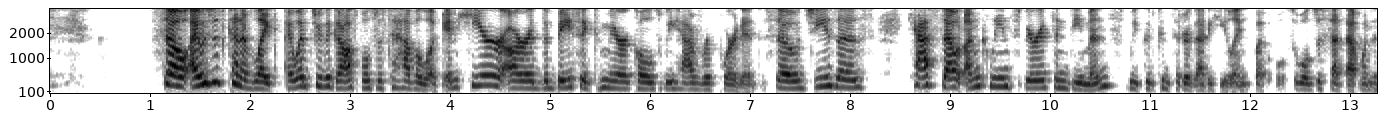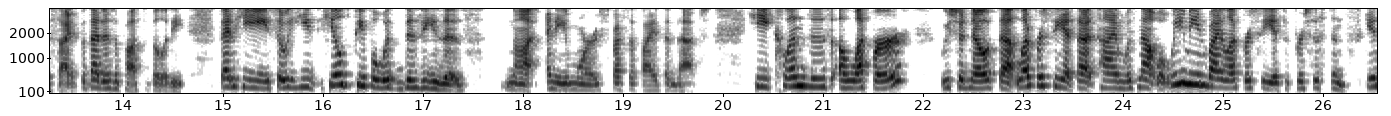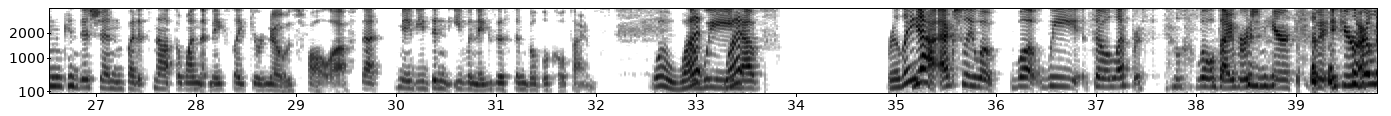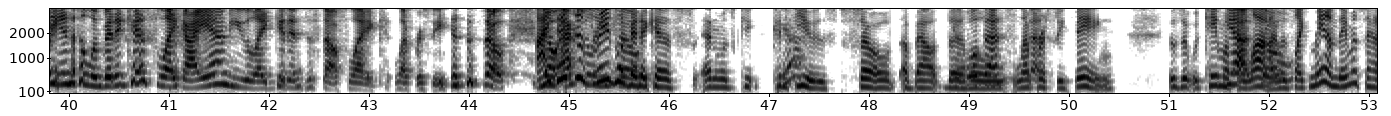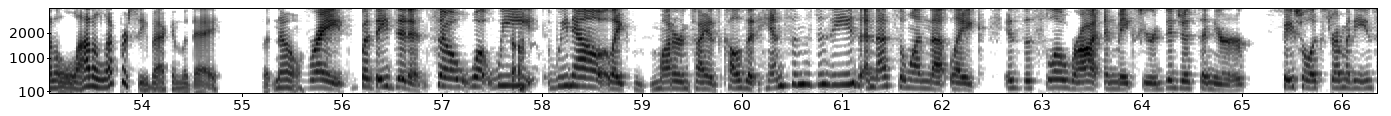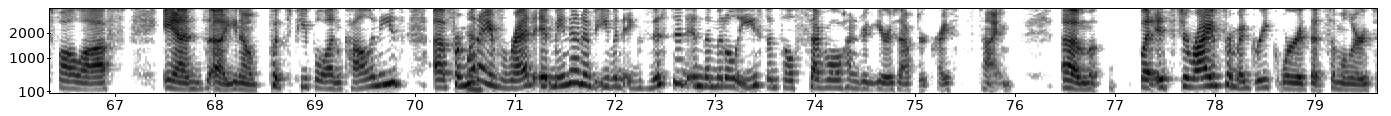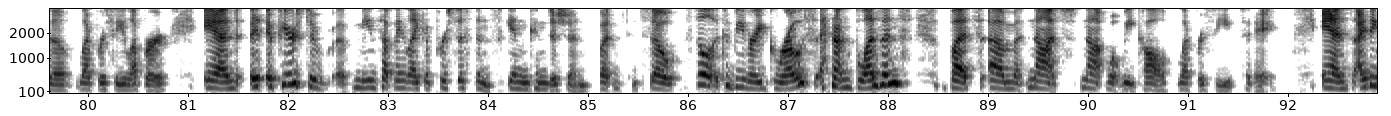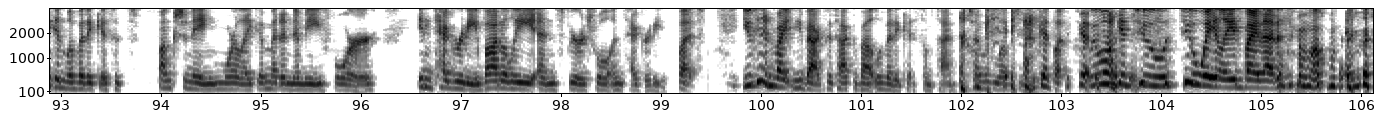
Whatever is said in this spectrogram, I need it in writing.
So I was just kind of like, I went through the Gospels just to have a look, and here are the basic miracles we have reported. So Jesus casts out unclean spirits and demons. We could consider that a healing, but so we'll just set that one aside. But that is a possibility. Then he, so he heals people with diseases, not any more specified than that. He cleanses a leper we should note that leprosy at that time was not what we mean by leprosy. It's a persistent skin condition, but it's not the one that makes like your nose fall off. That maybe didn't even exist in biblical times. Whoa, Uh, what? we what? have really? yeah, actually what what we so leprosy little diversion here. But if you're really into Leviticus like I am, you like get into stuff like leprosy. so I no, did just read so- Leviticus and was c- confused. So about the Yeah, well, whole that's- that- leprosy thing because it came up Yeah, a lot. I was like, man, they must have had a lot of leprosy back in the day. But no. Right, but they didn't. So what we we now like modern science calls it Hansen's disease and that's the one that like is the slow rot and makes your digits and your facial extremities fall off and uh, you know puts people on colonies uh, from what i've read it may not have even existed in the middle east until several hundred years after christ's time um, but it's derived from a Greek word that's similar to leprosy, leper, and it appears to uh, mean something like a persistent skin condition. But so still, it could be very gross and unpleasant, but um, not not what we call leprosy today. And I think in Leviticus, it's functioning more like a metonymy for integrity, bodily and spiritual integrity. But you can invite me back to talk about Leviticus sometime, which I would love to do. Good, but good. we won't get too too waylaid by that at the moment.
